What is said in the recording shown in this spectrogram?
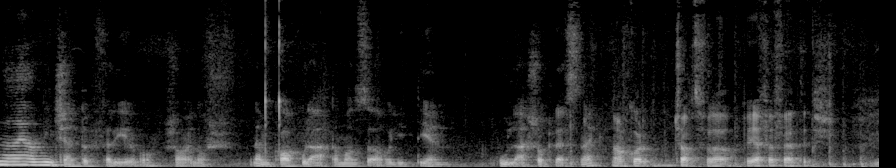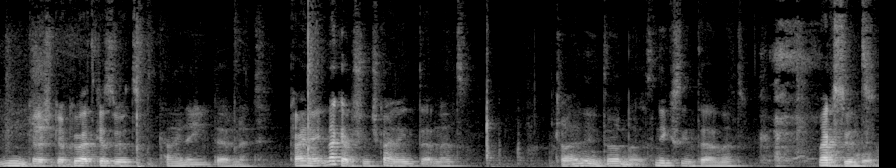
Na, nincsen több felírva, sajnos. Nem kalkuláltam azzal, hogy itt ilyen hullások lesznek. Na akkor csapd fel a PFF-et, és Nincs keresd ki a következőt. Keine internet. Kine, nekem sincs Kine internet. Kyle internet? Nix internet. Megszűnt.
